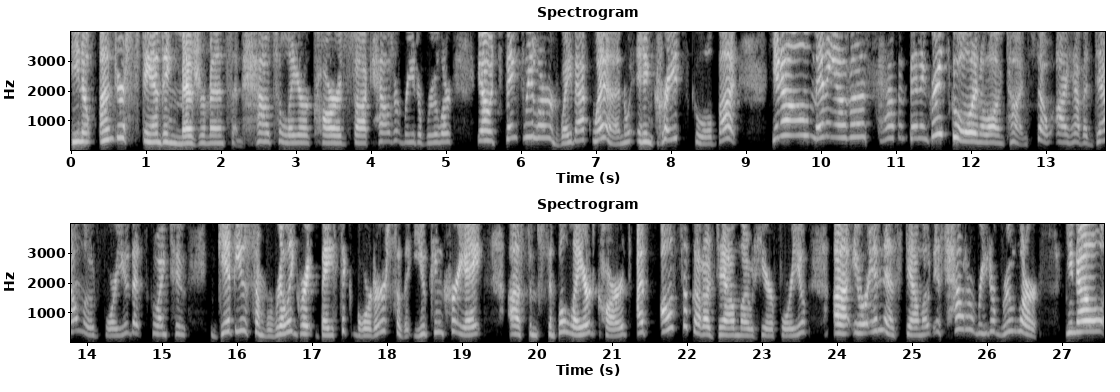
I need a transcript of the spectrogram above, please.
You know, understanding measurements and how to layer cardstock, how to read a ruler, you know, it's things we learned way back when in grade school. But, you know, many of us haven't been in grade school in a long time. So I have a download for you that's going to give you some really great basic borders so that you can create uh, some simple layered cards. I've also got a download here for you, uh, or in this download, is how to read a ruler you know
